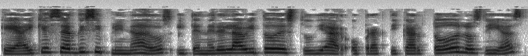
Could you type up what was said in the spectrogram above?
que hay que ser disciplinados y tener el hábito de estudiar o practicar todos los días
